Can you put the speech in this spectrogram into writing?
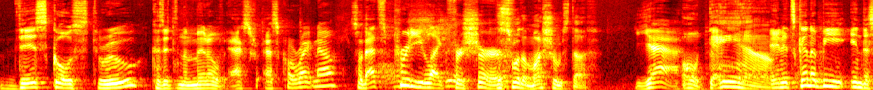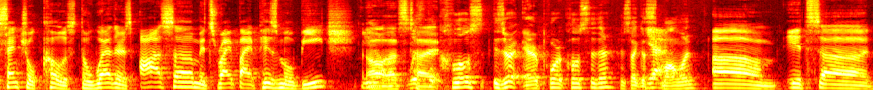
this goes through, because it's in the middle of escrow, escrow right now, so that's pretty like for sure. This is for the mushroom stuff. yeah. Oh damn. And it's gonna be in the Central Coast. The weather's awesome. It's right by Pismo Beach. you Oh, that's What's tight. the close? Is there an airport close to there? It's like a Yeah. small one. Um, it's uh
